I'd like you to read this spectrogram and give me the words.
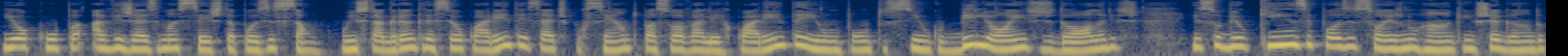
e ocupa a 26ª posição. O Instagram cresceu 47%, passou a valer 41,5 bilhões de dólares e subiu 15 posições no ranking, chegando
